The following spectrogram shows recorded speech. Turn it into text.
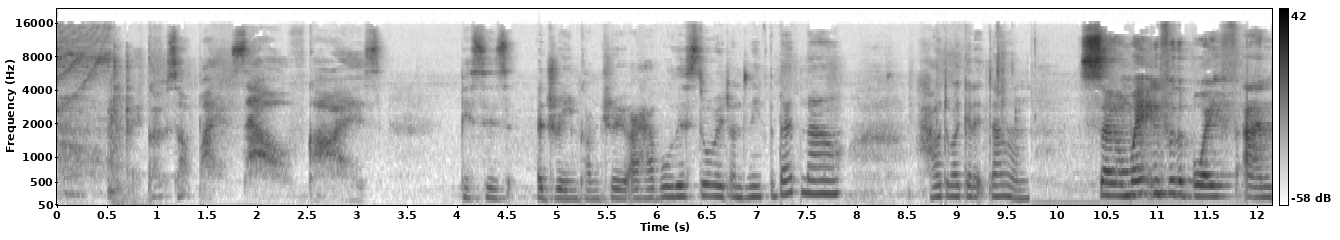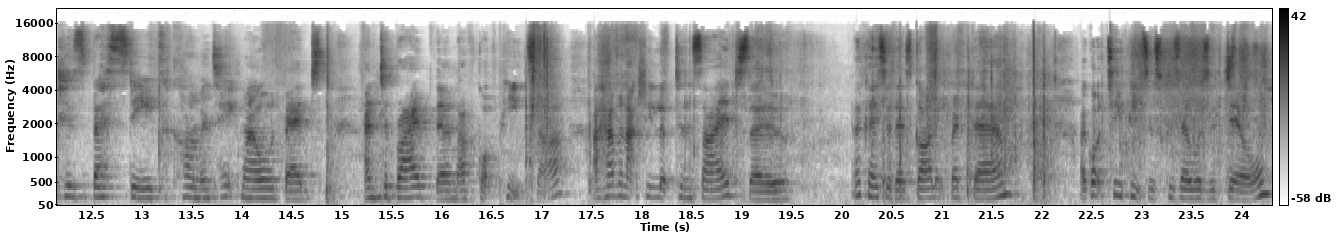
It goes up by itself, guys. This is a dream come true. I have all this storage underneath the bed now. How do I get it down? So I'm waiting for the boy and his bestie to come and take my old bed and to bribe them I've got pizza. I haven't actually looked inside so okay so there's garlic bread there. I got two pizzas because there was a deal.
